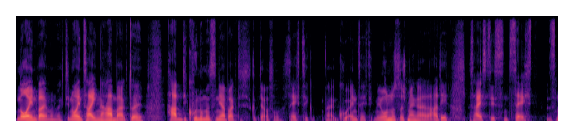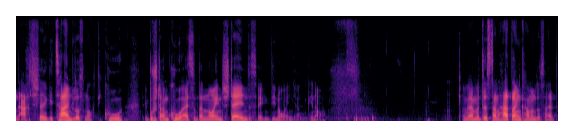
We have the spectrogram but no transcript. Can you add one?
9, weil man möchte 9 Zeichen haben, weil aktuell haben die Q-Nummern sind ja praktisch, es gibt ja auch so 60, Q61 Millionen ist das gerade. Das heißt, die sind 60 das sind achtstellige Zahlen, bloß noch die Q, der Buchstaben Q heißt unter neun Stellen, deswegen die neun, ja, genau. Und wenn man das dann hat, dann kann man das halt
